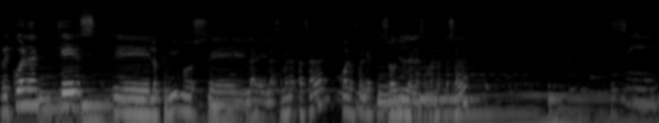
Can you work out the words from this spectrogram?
¿Recuerdan qué es eh, lo que vimos eh, la, la semana pasada? ¿Cuál fue el episodio de la semana pasada? Sí.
